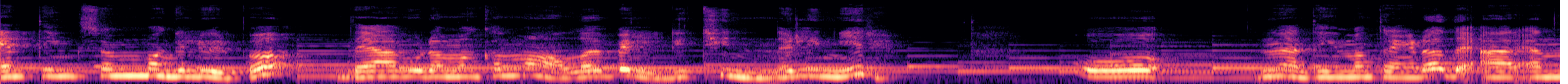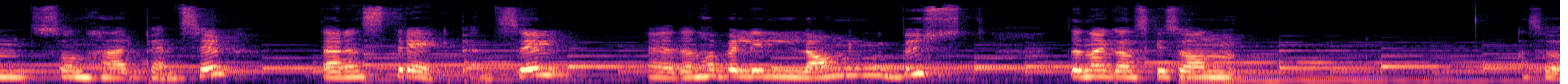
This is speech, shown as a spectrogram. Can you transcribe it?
En ting som mange lurer på, det er hvordan man kan male veldig tynne linjer. Og den ene tingen man trenger da, det er en sånn her pensel. Det er en strekpensel. Eh, Den har veldig lang bust. Den er ganske sånn Altså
